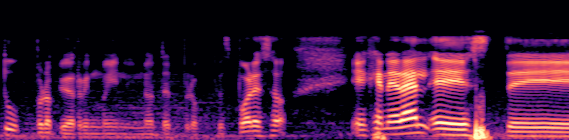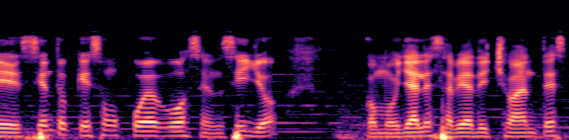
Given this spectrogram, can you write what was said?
tu propio ritmo y no te preocupes por eso. En general, este siento que es un juego sencillo, como ya les había dicho antes,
